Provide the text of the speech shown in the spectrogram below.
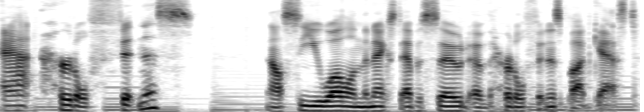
at Hurdle Fitness. And I'll see you all on the next episode of the Hurdle Fitness Podcast.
